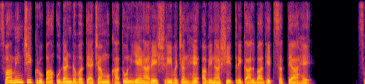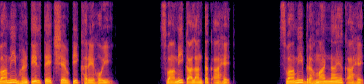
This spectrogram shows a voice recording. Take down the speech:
स्वामींची कृपा उदंड व त्याच्या मुखातून येणारे श्रीवचन हे अविनाशी त्रिकालबाधित सत्य आहे. स्वामी म्हणतील तेच शेवटी खरे होईल स्वामी कालांतक आहेत स्वामी ब्रह्मांडनायक आहेत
